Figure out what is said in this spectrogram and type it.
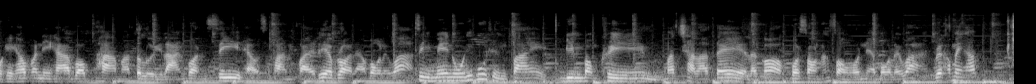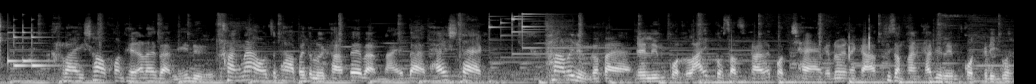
อเคครับวันนี้ครับบ๊อบพามาตะลุยร้านบอนซี่แถวสะพานควายเรียบร้อยแล้วบอกเลยว่า 4 เมนูที่พูดถึงไปบิมบอมครีม มัทฉาลาเต้ แล้วก็ครัวซองทั้งสองรสเนี่ยบอกเลยว่าเรียกเขาไหมครับ ใครชอบคอนเทนต์อะไรแบบนี้หรือ ครั้งหน้าเราจะพาไปตะลุยคาเฟ่แบบไหนแบบแฮชแท็ก ถ้าไม่ดื่มกาแฟ อย่าลืมกดไลค์ กด subscribe และกดแชร์กันด้วยนะครับ ที่สำคัญครับ อย่าลืมกดกระดิ่งด้วย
